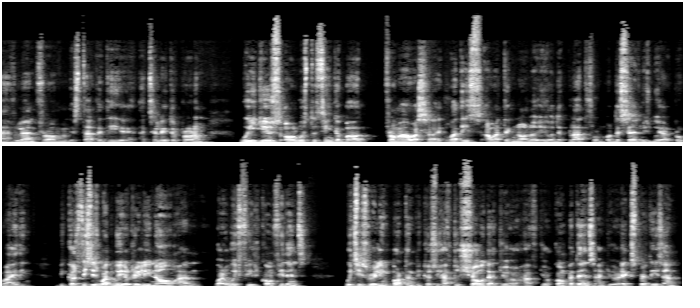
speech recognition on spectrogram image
I have learned from the start of the Accelerator program. We used always to think about from our side what is our technology or the platform or the service we are providing because this is what we really know and where we feel confidence which is really important because you have to show that you have your competence and your expertise and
